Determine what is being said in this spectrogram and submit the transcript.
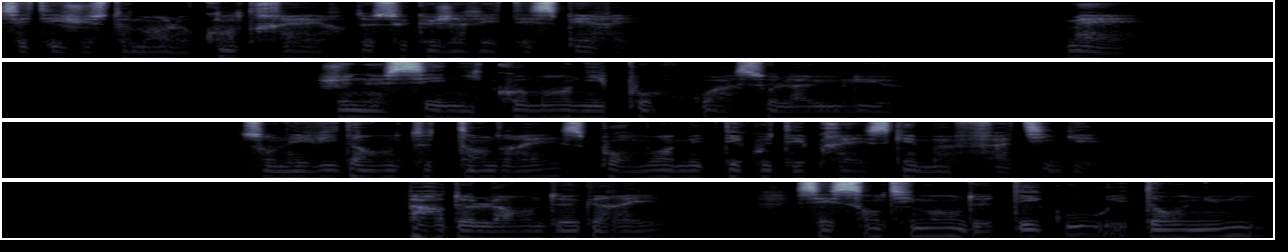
C'était justement le contraire de ce que j'avais espéré. Mais je ne sais ni comment ni pourquoi cela eut lieu. Son évidente tendresse pour moi me dégoûtait presque et me fatiguait. Par de lents degrés, ces sentiments de dégoût et d'ennui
